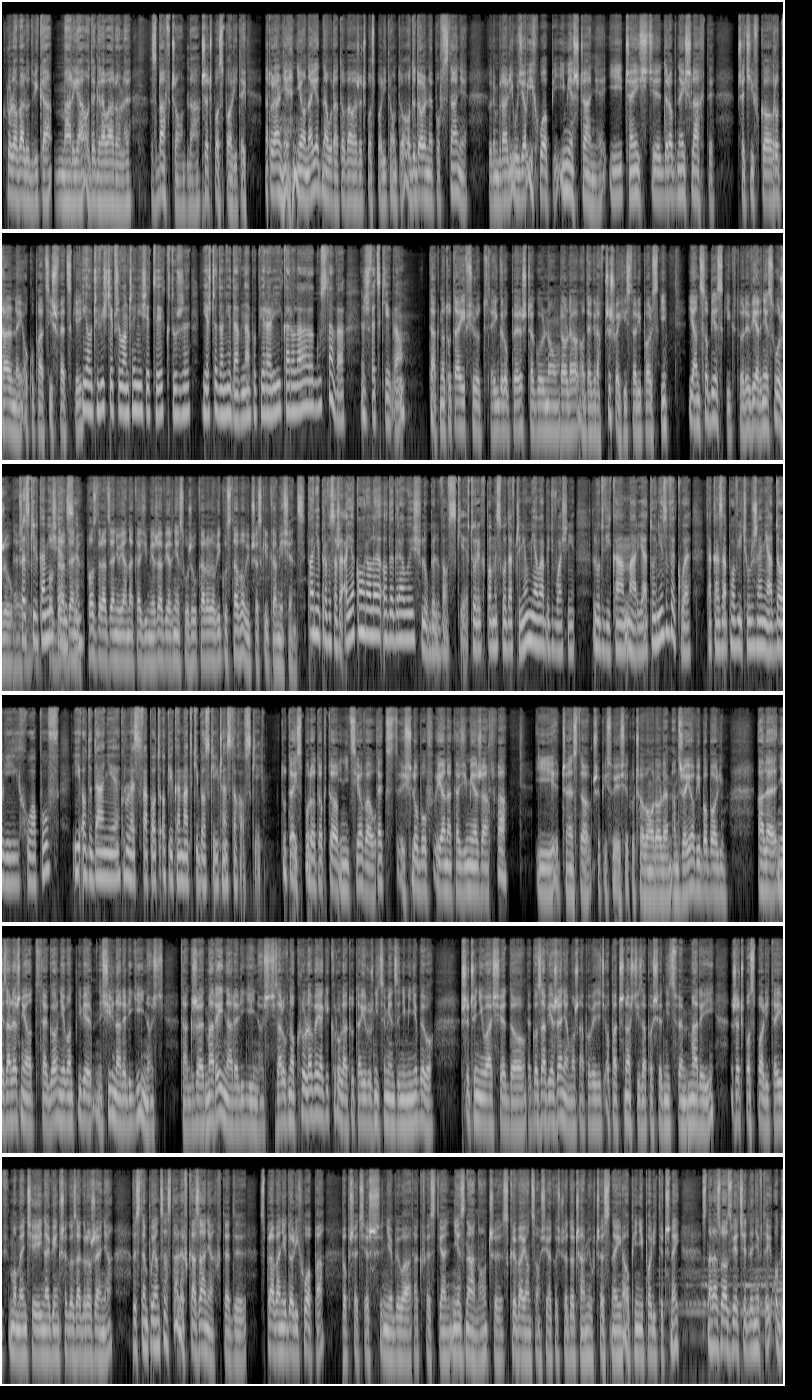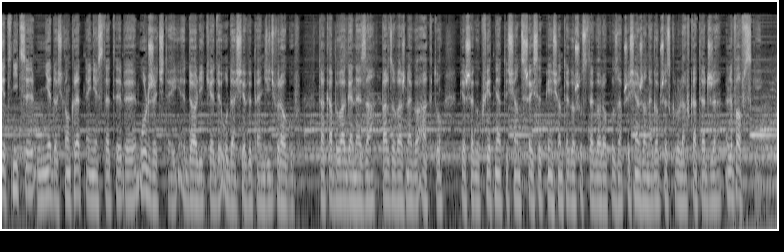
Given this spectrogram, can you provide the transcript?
królowa Ludwika Maria odegrała rolę zbawczą dla Rzeczpospolitej. Naturalnie nie ona jedna uratowała Rzeczpospolitą, to oddolne powstanie, w którym brali udział i chłopi, i mieszczanie, i część drobnej szlachty przeciwko brutalnej okupacji szwedzkiej. I oczywiście przyłączenie się tych, którzy jeszcze do niedawna popierali Karola Gustawa szwedzkiego. Tak, no tutaj wśród tej grupy szczególną rolę odegra w przyszłej historii Polski Jan Sobieski, który wiernie służył e, przez kilka po miesięcy. Zdradzeniu, po zdradzeniu Jana Kazimierza wiernie służył Karolowi Gustawowi przez kilka miesięcy. Panie profesorze, a jaką rolę odegrały śluby lwowskie, których pomysłodawczynią miała być właśnie Ludwika Maria? To niezwykłe. Taka zapowiedź ulżenia doli chłopów i oddanie królestwa pod opiekę Matki Boskiej Częstochowskiej. Tutaj spór o to, kto inicjował tekst ślubów Jana Kazimierza trwa i często przypisuje się kluczową rolę Andrzejowi Boboli, ale niezależnie od tego niewątpliwie silna religijność, także maryjna religijność, zarówno królowej jak i króla, tutaj różnicy między nimi nie było, przyczyniła się do tego zawierzenia, można powiedzieć, opatrzności za pośrednictwem Maryi Rzeczpospolitej w momencie jej największego zagrożenia, występująca stale w kazaniach wtedy sprawa niedoli chłopa, bo przecież nie była ta kwestia nieznaną, czy skrywającą się jakoś przed oczami ówczesnej opinii politycznej, znalazła odzwierciedlenie w tej obietnicy, nie dość konkretnej niestety, by ulżyć tej doli, kiedy uda się wypędzić wrogów. Taka była geneza bardzo ważnego aktu 1 kwietnia 1656 roku zaprzysiężonego przez króla w katedrze lwowskiej.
